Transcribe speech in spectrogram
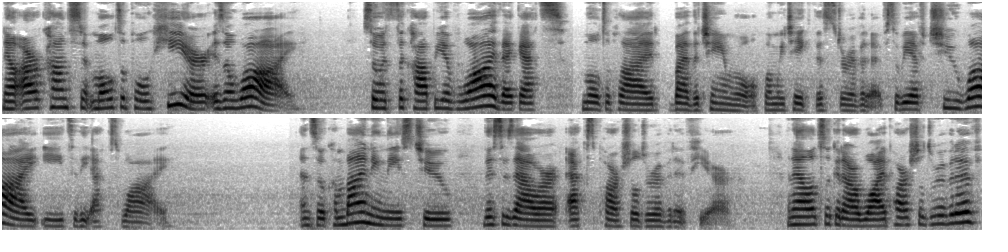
Now our constant multiple here is a y. So it's the copy of y that gets multiplied by the chain rule when we take this derivative. So we have 2y e to the xy. And so combining these two, this is our x partial derivative here. Now let's look at our y partial derivative.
